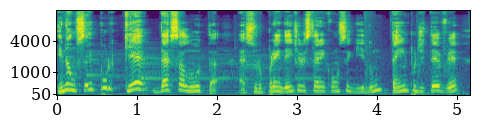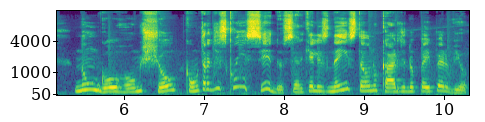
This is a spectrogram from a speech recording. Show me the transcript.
e não sei por que dessa luta. É surpreendente eles terem conseguido um tempo de TV num Go Home Show contra desconhecidos, sendo que eles nem estão no card do pay-per-view.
